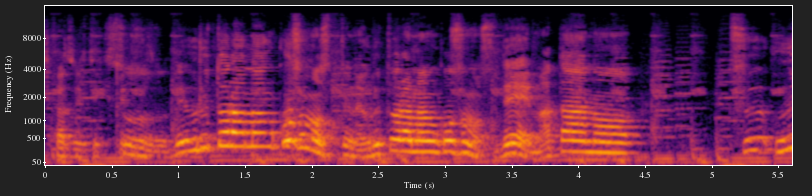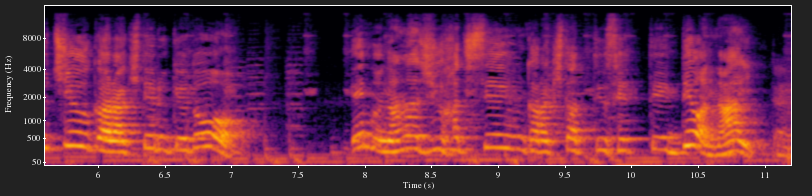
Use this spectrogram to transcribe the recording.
近づいてきてる。そうそうそう。でウルトラマンコスモスっていうのはウルトラマンコスモスでまたあのつ宇宙から来てるけど M78 星雲から来たっていう設定ではないみたい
